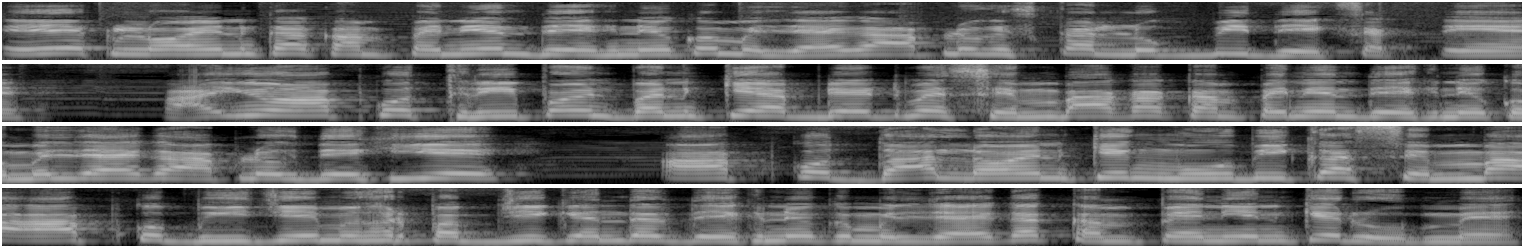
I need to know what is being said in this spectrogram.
एक लोयन का कंपेनियन देखने को मिल जाएगा। आप लोग इसका लुक भी देख सकते हैं। भाइयों, आपको 3.1 के अपडेट में सिम्बा का कंपेनियन देखने को मिल जाएगा। आप लोग देखिए, आपको द लॉयन किंग मूवी का सिम्बा आपको बीजे में और पबजी के अंदर देखने को मिल जाएगा कंपेनियन के रूप में।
